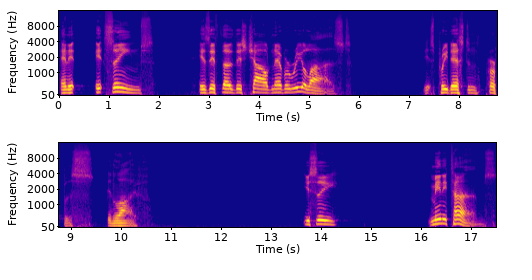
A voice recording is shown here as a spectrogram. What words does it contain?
And it, it seems as if though this child never realized its predestined purpose in life. You see, many times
